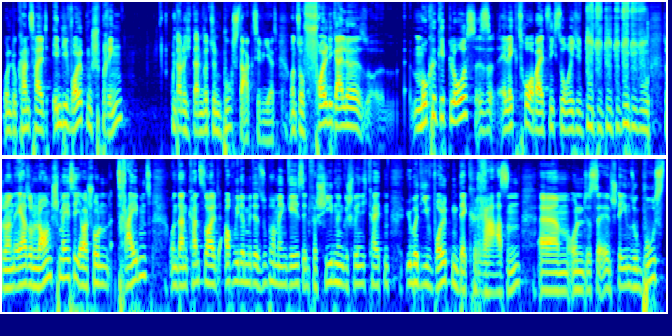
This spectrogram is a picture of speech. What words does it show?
und du kannst halt in die Wolken springen. Und dadurch, dann wird so ein Booster aktiviert. Und so voll die geile so, Mucke geht los. Elektro, aber jetzt nicht so richtig, du, du, du, sondern eher so launchmäßig, aber schon treibend. Und dann kannst du halt auch wieder mit der Superman-Gaze in verschiedenen Geschwindigkeiten über die Wolkendecke rasen. Ähm, und es entstehen so Boost,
